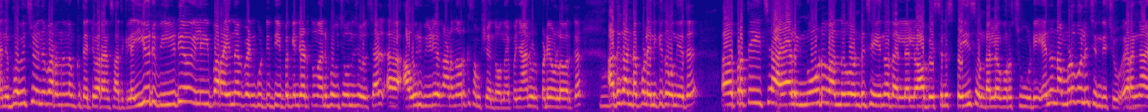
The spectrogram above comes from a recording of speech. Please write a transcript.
അനുഭവിച്ചു എന്ന് പറഞ്ഞാൽ നമുക്ക് തെറ്റ് പറയാൻ സാധിക്കില്ല. ഈ ഒരു വീഡിയോയിൽ ഈ പറയുന്ന പെൺകുട്ടി ദീപകിന്റെ അടുത്ത് അനുഭവിച്ചു എന്ന് ചോദിച്ചാൽ ആ, ഒരു വീഡിയോ കാണുന്നവർക്ക് സംശയം തോന്നുന്നു ഇപ്പൊ ഞാൻ ഉൾപ്പെടെയുള്ളവർക്ക് അത് കണ്ടപ്പോൾ എനിക്ക് തോന്നിയത് പ്രത്യേകിച്ച് അയാൾ ഇങ്ങോട്ട് വന്നുകൊണ്ട് ചെയ്യുന്നതല്ലല്ലോ ആ ബസ്സിൽ സ്പേസ് ഉണ്ടല്ലോ കുറച്ചുകൂടി എന്ന് നമ്മൾ പോലും ചിന്തിച്ചു. ഇറങ്ങാൻ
